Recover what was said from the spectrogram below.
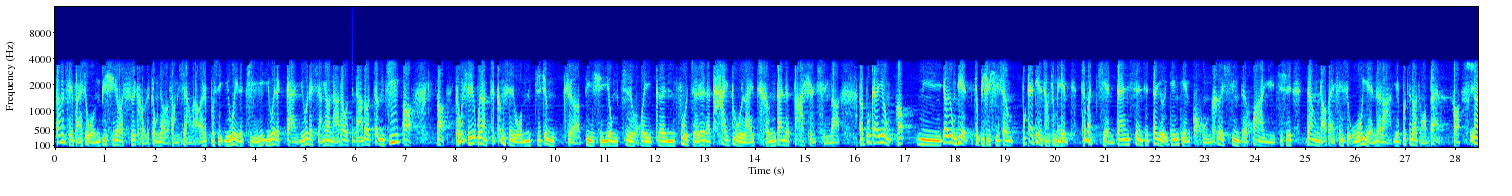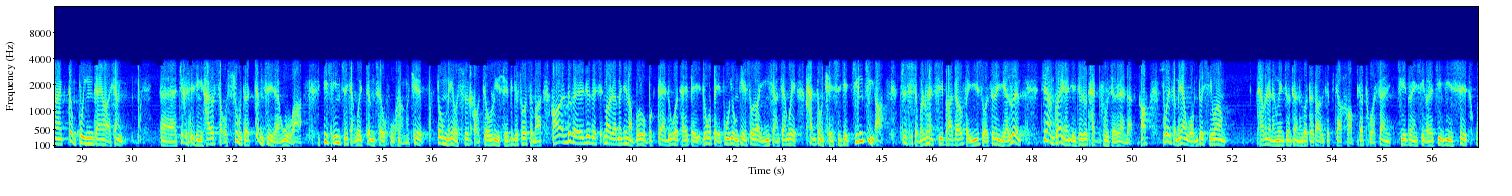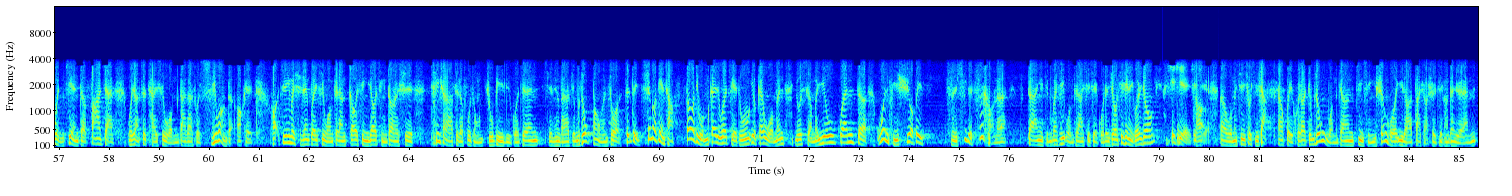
当前反而是我们必须要思考的重要的方向了，而不是一味的急、一味的赶、一味的想要拿到拿到政绩哦。好，同时我想这更是我们执政者必须用智慧跟负责任的态度来承担的大事情了，而不该用好你要用电就必须牺牲，不盖电厂就没电这么简单，甚至带有一点点恐吓性的话语，其实让老百姓是无言的啦，也不知道怎么办。好，当然更不应该哈像。呃，这个事情还有少数的政治人物啊，一心只想为政策护航，却都没有思考周虑，随便就说什么好，那个那个深澳燃煤电厂不如不盖，如果台北如果北部用电受到影响，将会撼动全世界经济啊，这是什么乱七八糟、匪夷所思的言论？这样官员也就是太不负责任了。好，不管怎么样，我们都希望。台湾的能源政策能够得到一个比较好、比较妥善、阶段性而渐进式稳健的发展，我想这才是我们大家所希望的。OK，好，今天因为时间关系，我们非常高兴邀请到的是清华大学的副总主笔吕国珍先生来到节目中，帮我们做针对深澳电厂到底我们该如何解读，又该我们有什么攸关的问题需要被仔细的思考呢？当然，因为节目关系，我们非常谢谢国珍兄，谢谢你，国珍兄，谢谢，谢谢。好，呃，我们先休息一下，待会回到节目中，我们将进行生活医疗大小事健康单元。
